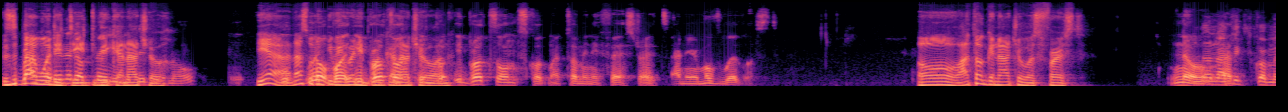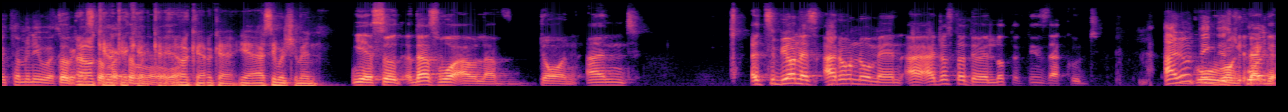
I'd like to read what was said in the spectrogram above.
Isn't that what he Rashford ended up did playing with in the Garnacho? middle, no? Yeah, that's what no, he did but when he he brought brought on he brought, he brought on Scott McTominay first, right? And he removed Weghorst. Oh, I thought Garnacho was first. No, No, no, I I- think Scott McTominay was Scott- first. Okay, Scott okay, okay, McTominay, okay, yeah. okay, okay. Yeah, I see what you mean. Yeah, so that's what I would have done. And uh, to be honest, I don't know, man. I, I just thought there were a lot of things that could. I don't go think the wrong squad.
